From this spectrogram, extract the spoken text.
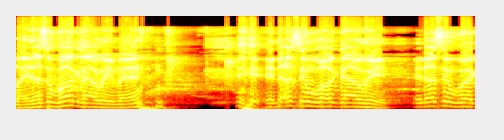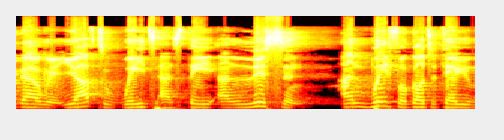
But it doesn't work that way, man. it doesn't work that way. It doesn't work that way. You have to wait and stay and listen and wait for God to tell you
